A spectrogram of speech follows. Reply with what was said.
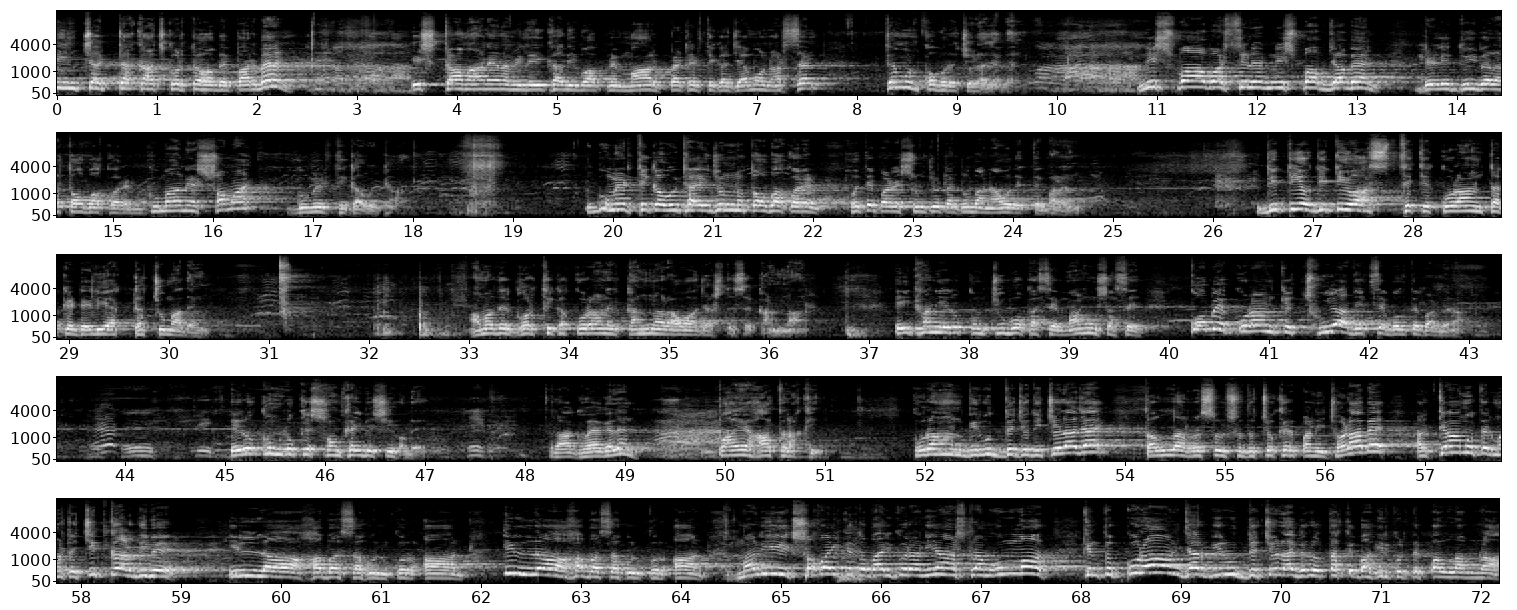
তিন চারটা কাজ করতে হবে, পারবেন? ইষ্টা মানেন আমি লেখা দিব, আপনি মার পেটের থেকে যেমন আসছেন, তেমন কবরে চলে যাবেন। নিষ্পাপ আসছিলেন, নিষ্পাপ যাবেন, ডেলি দুই বেলা তবা করেন। ঘুমানের সময় ঘুমের থেকে উঠা। ঘুমের থেকে উঠা, এই জন্য তবা করেন। হতে পারে সূর্যটা ডুবা নাও দেখতে পারেন। দ্বিতীয় দ্বিতীয় আজ থেকে কোরআনটাকে ডেলি একটা চুমা দেন। আমাদের ঘর থেকে কোরআনের কান্নার আওয়াজ আসতেছে কান্নার। এইখানে এরকম যুবক আছে, মানুষ আছে, কবে কোরআনকে ছুঁয়া দেখছে বলতে পারবে না। এরকম লোকের সংখ্যাই বেশি হবে। রাগ হয়ে গেলেন? পায়ে হাত রাখি। কোরআন বিরুদ্ধে যদি চলে যায়, তো রসুল শুধু চোখের পানি ছড়াবে আর কেয়ামতের মাঠে চিৎকার দিবে। ইল্লা হাবাসাহুল কোরআন, ইল্লা হাবাসাহুল কোরআন। মালিক সবাইকে তো বাড়ি করে নিয়ে আসলাম উম্মত, কিন্তু কোরআন যার বিরুদ্ধে চলে গেল, তাকে বাহির করতে পারলাম না।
